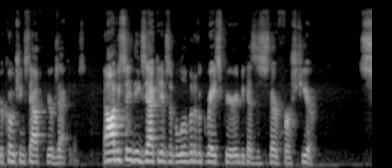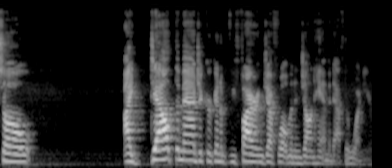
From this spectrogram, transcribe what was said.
your coaching staff, your executives. Now, obviously, the executives have a little bit of a grace period because this is their first year. So, I doubt the Magic are going to be firing Jeff Weltman and John Hammond after one year.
